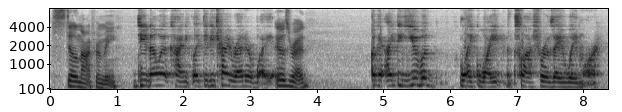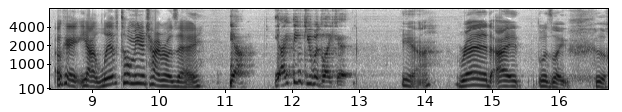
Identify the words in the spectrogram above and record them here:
still not for me. Do you know what kind? Like, did you try red or white? It was red. Okay, I think you would like white slash rosé way more. Okay, yeah, Liv told me to try rosé. Yeah, yeah, I think you would like it. Yeah. Red, I was like, ugh.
